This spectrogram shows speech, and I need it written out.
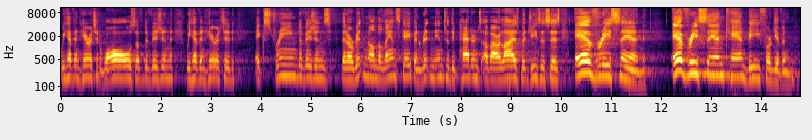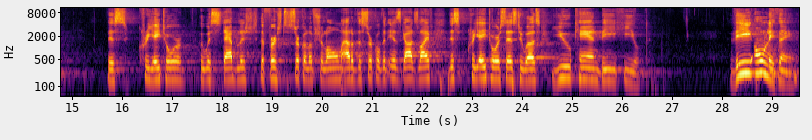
We have inherited walls of division. We have inherited extreme divisions that are written on the landscape and written into the patterns of our lives. But Jesus says, every sin, every sin can be forgiven. This Creator who established the first circle of shalom out of the circle that is God's life, this Creator says to us, You can be healed. The only thing,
